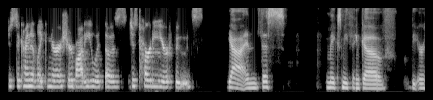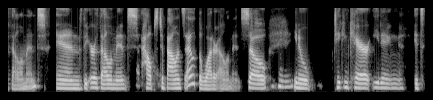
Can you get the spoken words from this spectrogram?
just to kind of like nourish your body with those just heartier foods. Yeah. And this makes me think of the earth element, and the earth element helps to balance out the water element. So, mm-hmm. you know, taking care, eating, it's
